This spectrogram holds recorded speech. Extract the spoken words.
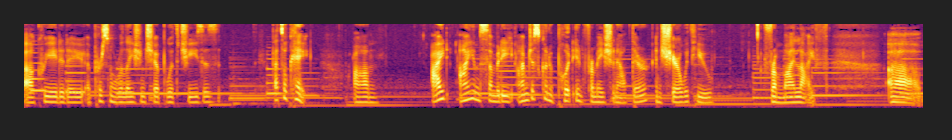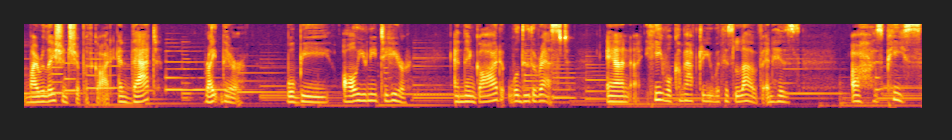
uh, created a, a, personal relationship with Jesus, that's okay. Um, I, I am somebody, I'm just going to put information out there and share with you from my life, uh, my relationship with God. And that right there will be all you need to hear. And then God will do the rest and He will come after you with His love and His uh, His peace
